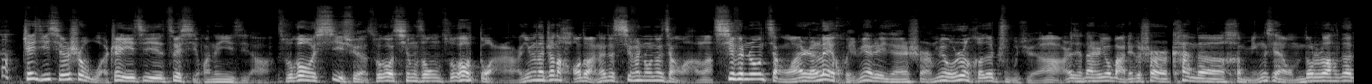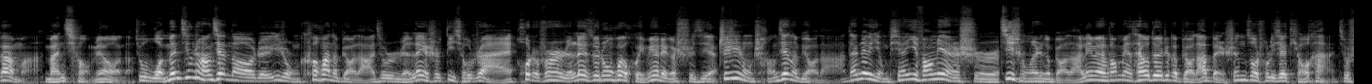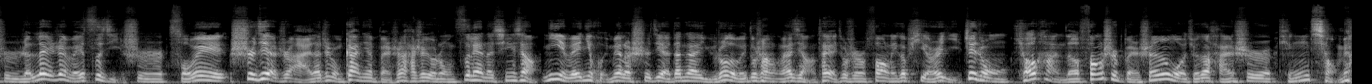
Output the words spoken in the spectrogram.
这集其实是我这一季最喜欢的一集啊，足够戏谑，足够轻松，足够短啊，因为它真的好短，那就七分钟就讲完了。七分钟讲完人类毁灭这件事儿，没有任何的主角啊，而且但是又把这个事儿看得很明显，我们都知道他在干嘛，蛮巧妙的。就我们经常见到这一种科幻的表达，就是人类是地球之癌，或者说是人类最终会毁灭这个世界，这是一种常见的表达。但这个影片一方面是继承了这个表达，另外一方面他又对这个表达本身做出了一些调侃，就是人类认为自己是所谓世界之癌。的这种概念本身还是有种自恋的倾向。你以为你毁灭了世界，但在宇宙的维度上来讲，它也就是放了一个屁而已。这种调侃的方式本身，我觉得还是挺巧妙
